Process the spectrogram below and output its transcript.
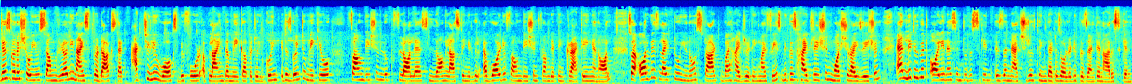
just to show you some really nice products that actually works before applying the makeup. It will going it is going to make your foundation look flawless long lasting it will avoid your foundation from getting cracking and all. So i always like to you know start by hydrating my face because hydration moisturization and little bit oiliness into the skin is the natural thing that is already present in our skin.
